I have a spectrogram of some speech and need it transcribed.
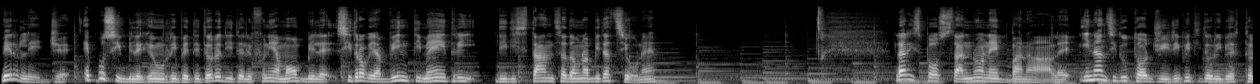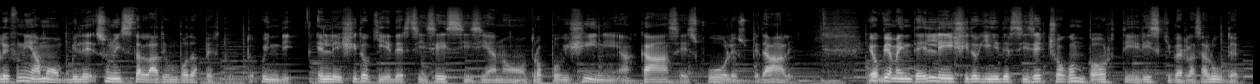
Per legge, è possibile che un ripetitore di telefonia mobile si trovi a 20 metri di distanza da un'abitazione? La risposta non è banale. Innanzitutto oggi i ripetitori per telefonia mobile sono installati un po' dappertutto, quindi è lecito chiedersi se essi siano troppo vicini a case, scuole, ospedali. E ovviamente è lecito chiedersi se ciò comporti rischi per la salute.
